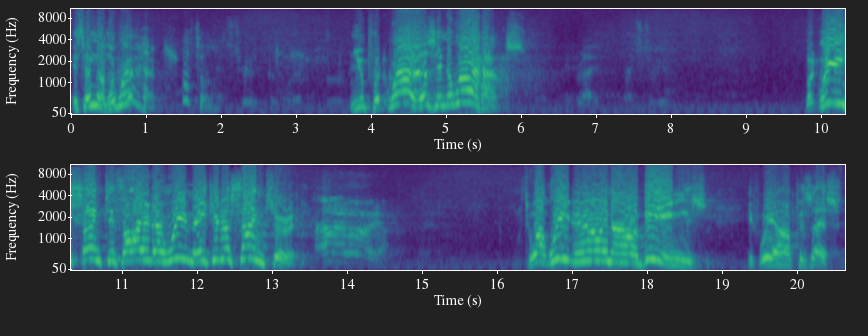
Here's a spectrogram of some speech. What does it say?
It's another warehouse. That's all. That's true. And you put wares in the warehouse. Right. That's true. But we sanctify it and we make it a sanctuary. Hallelujah. It's what we do in our beings if we are possessed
